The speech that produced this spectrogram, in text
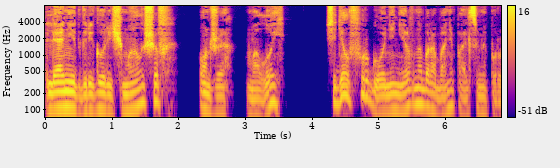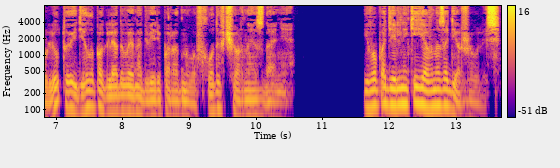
Леонид Григорьевич Малышев, он же Малой, сидел в фургоне, нервно барабаня пальцами по рулю, то и дело поглядывая на двери парадного входа в черное здание. Его подельники явно задерживались.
